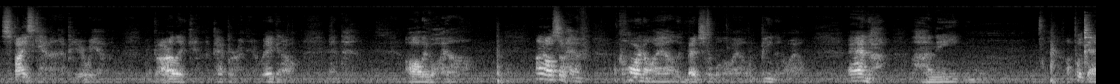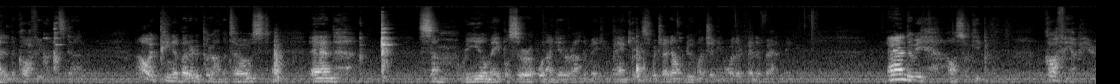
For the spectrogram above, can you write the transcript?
spice cabinet up here. We have the garlic and the pepper and the oregano and olive oil. I also have corn oil and vegetable oil and peanut oil and honey. Mm. I'll put that in the coffee when it's done. I'll peanut butter to put on the toast and some real maple syrup when I get around to making pancakes, which I don't do much anymore. They're kind of fattening. And we also keep coffee up here.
